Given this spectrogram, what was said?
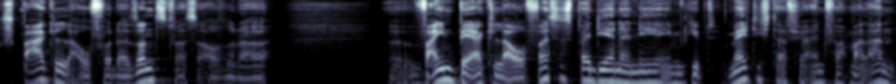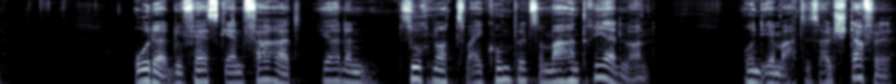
Spargellauf oder sonst was auf oder Weinberglauf, was es bei dir in der Nähe eben gibt. Melde dich dafür einfach mal an. Oder du fährst gern Fahrrad. Ja, dann such noch zwei Kumpels und mach einen Triathlon. Und ihr macht es als Staffel.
